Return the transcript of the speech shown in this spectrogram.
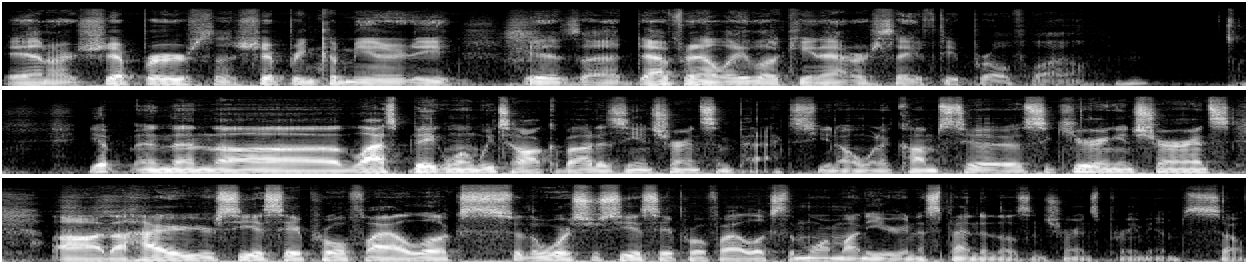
And our shippers and the shipping community is uh, definitely looking at our safety profile. Yep, and then the last big one we talk about is the insurance impacts. You know, when it comes to securing insurance, uh, the higher your CSA profile looks, or the worse your CSA profile looks, the more money you're going to spend in those insurance premiums. So,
